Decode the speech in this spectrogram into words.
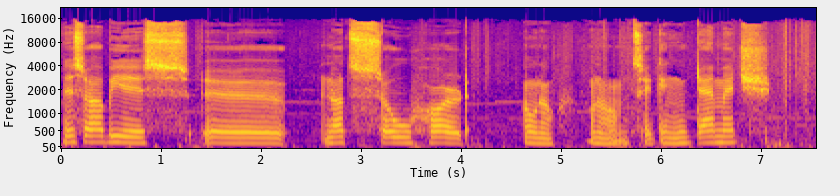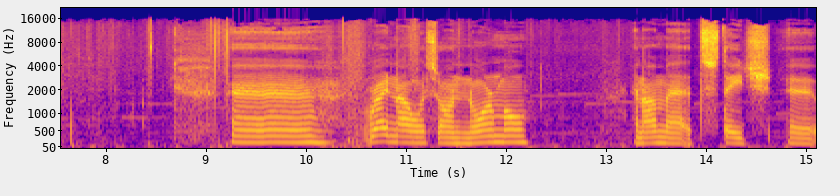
this obby is uh not so hard. Oh no, oh no, I'm taking damage. Uh, right now it's on normal, and I'm at stage. Uh,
